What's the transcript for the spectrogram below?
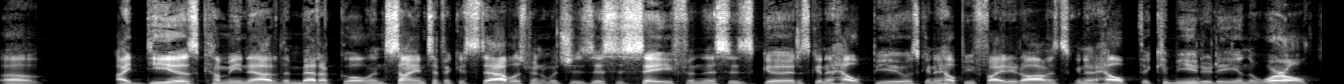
uh, ideas coming out of the medical and scientific establishment, which is this is safe and this is good. It's going to help you. It's going to help you fight it off. It's going to help the community and the world.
